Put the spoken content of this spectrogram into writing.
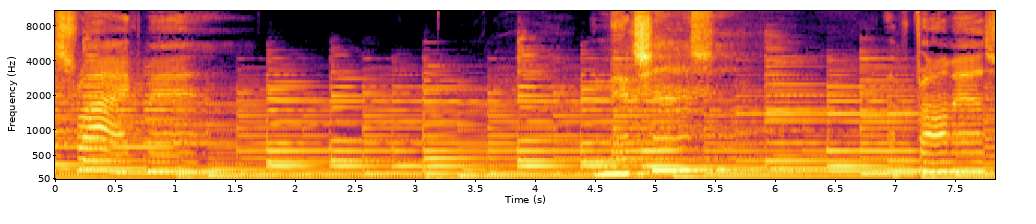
just like me. I promise.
